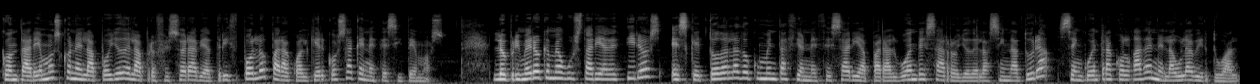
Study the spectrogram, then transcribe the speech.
contaremos con el apoyo de la profesora Beatriz Polo para cualquier cosa que necesitemos. Lo primero que me gustaría deciros es que toda la documentación necesaria para el buen desarrollo de la asignatura se encuentra colgada en el aula virtual.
